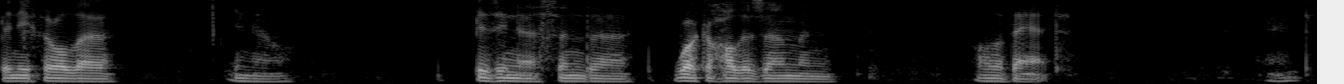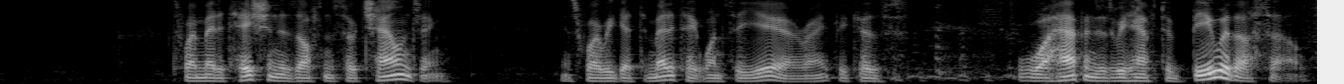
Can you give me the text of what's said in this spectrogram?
beneath all the, you know, busyness and the workaholism and all of that. Right? That's why meditation is often so challenging. That's why we get to meditate once a year, right? Because what happens is we have to be with ourselves.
